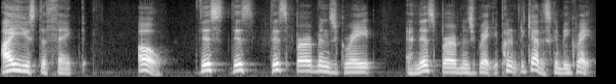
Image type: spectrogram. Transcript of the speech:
I used to think, oh, this this this bourbon's great and this bourbon's great. You put them together, it's gonna be great.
